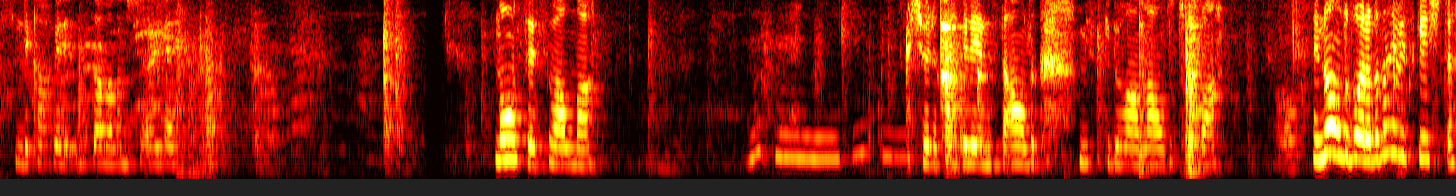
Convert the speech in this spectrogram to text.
Şimdi kahvelerimizi alalım şöyle. No ses valla. Şöyle kahvelerimizi de aldık. Mis gibi valla oldu Tuğba. E ne oldu bu arabadan heves geçti.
